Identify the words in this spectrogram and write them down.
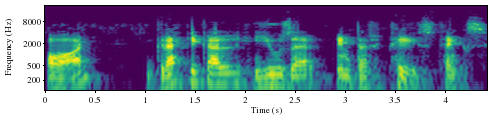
or graphical user interface. Thanks.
